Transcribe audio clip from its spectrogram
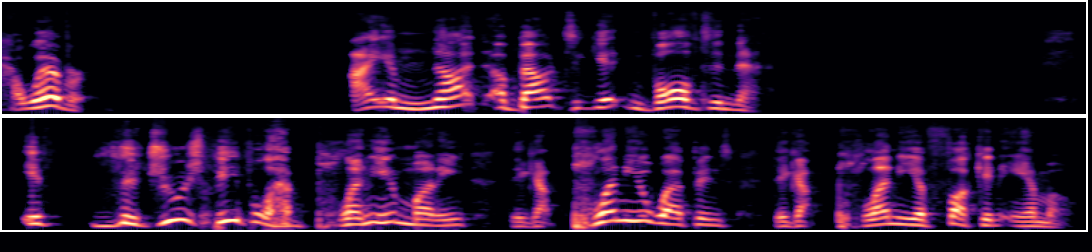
However, I am not about to get involved in that. If the Jewish people have plenty of money, they got plenty of weapons, they got plenty of fucking ammo.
